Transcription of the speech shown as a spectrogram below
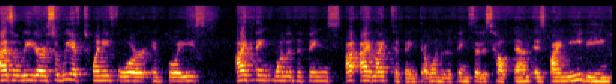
as a leader, so we have 24 employees. I think one of the things I, I like to think that one of the things that has helped them is by me being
